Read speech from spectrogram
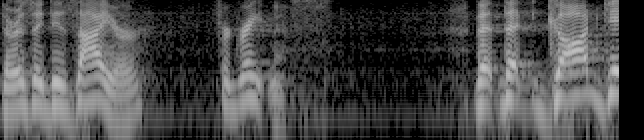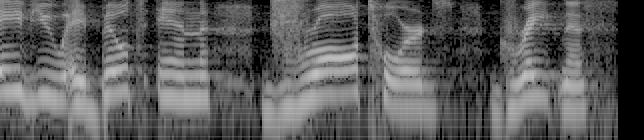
there is a desire for greatness. That, that God gave you a built in draw towards greatness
